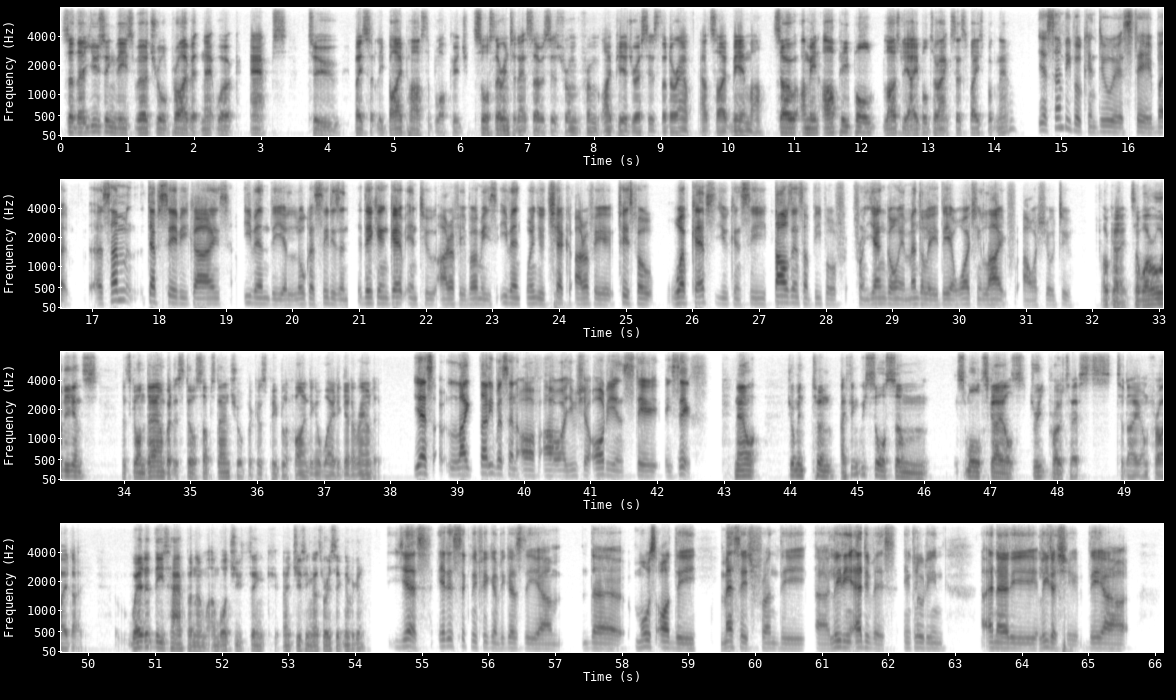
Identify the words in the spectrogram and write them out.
So they're using these virtual private network apps to basically bypass the blockage, source their internet services from, from IP addresses that are out outside Myanmar. So, I mean, are people largely able to access Facebook now? Yeah, some people can do it stay, but uh, some depth savvy guys, even the uh, local citizen, they can get into RFA Burmese. Even when you check RFA Facebook webcasts, you can see thousands of people f- from Yangon and Mandalay. They are watching live our show too. Okay, so our audience has gone down, but it's still substantial because people are finding a way to get around it. Yes, like 30% of our usual audience still exists. Now, Min Tun, I think we saw some small scale street protests today on Friday. Where did these happen and, and what do you think? Uh, do you think that's very significant? Yes, it is significant because the um, the most of the message from the uh, leading activists, including NLD leadership, they are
